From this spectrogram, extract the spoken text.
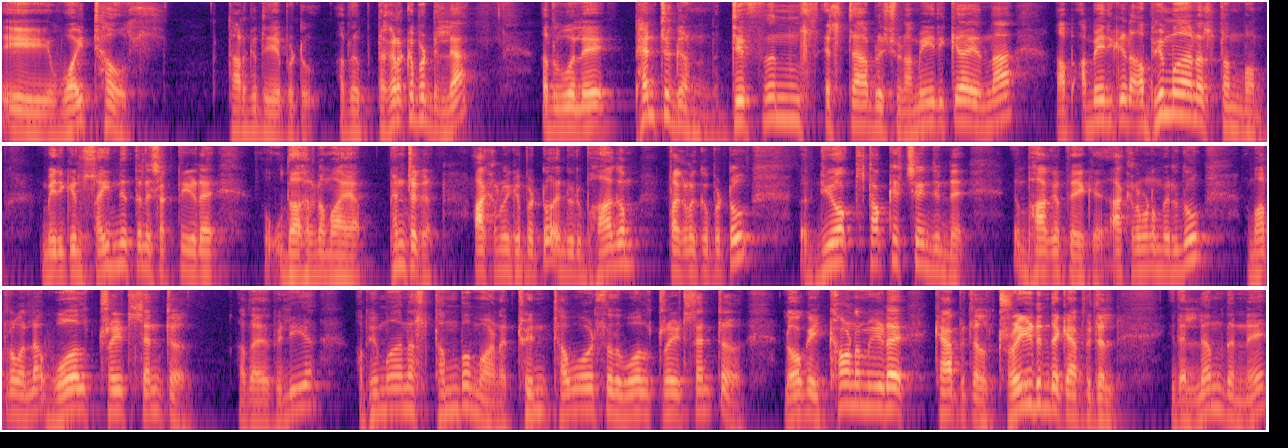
ഈ വൈറ്റ് ഹൗസ് ടാർഗറ്റ് ചെയ്യപ്പെട്ടു. അത് തകർക്കപ്പെട്ടില്ല. അതുപോലെ പെന്റഗൺ ഡിഫൻസ് എസ്റ്റാബ്ലിഷ്മെന്റ് അമേരിക്ക എന്ന അമേരിക്കയുടെ അഭിമാന സ്തംഭം അമേരിക്കൻ സൈന്യത്തിന്റെ ശക്തിയുടെ ഉദാഹരണമായ പെന്റഗൺ ആക്രമിക്കപ്പെട്ടു. അതിന്റെ ഒരു ഭാഗം തകർക്കപ്പെട്ടു. ന്യൂയോർക്ക് സ്റ്റോക്ക് എക്സ്ചേഞ്ചിന്റെ ഭാഗത്തേക്ക് ആക്രമണം വരുന്നു. മാത്രമല്ല വേൾഡ് ട്രേഡ് സെന്റർ അതായത് വലിയ അഭിമാന സ്തംഭമാണ്. Twin towers of world trade centre ലോക ഇക്കോണമിയുടെ ക്യാപിറ്റൽ ട്രേഡിന്റെ ക്യാപിറ്റൽ ഇതെല്ലാം തന്നെ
